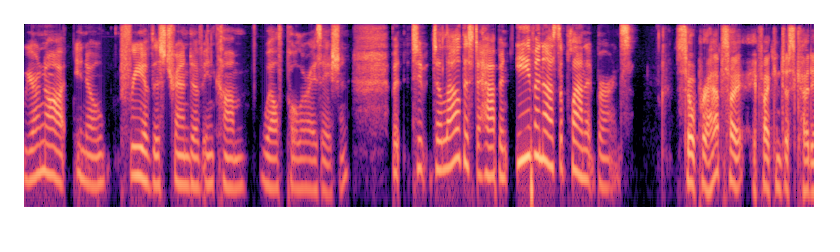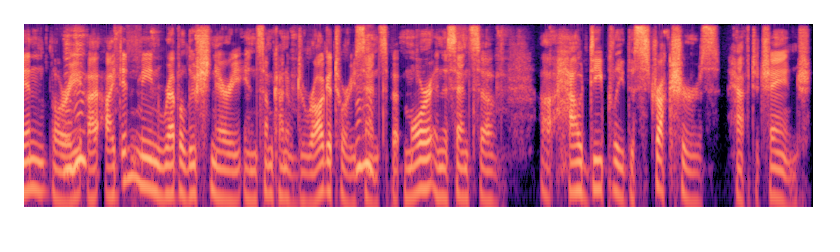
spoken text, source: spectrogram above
We are not, you know, free of this trend of income wealth polarization, but to, to allow this to happen even as the planet burns, so perhaps I, if I can just cut in, Laurie, mm-hmm. I, I, didn't mean revolutionary in some kind of derogatory mm-hmm. sense, but more in the sense of uh, how deeply the structures have to change.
